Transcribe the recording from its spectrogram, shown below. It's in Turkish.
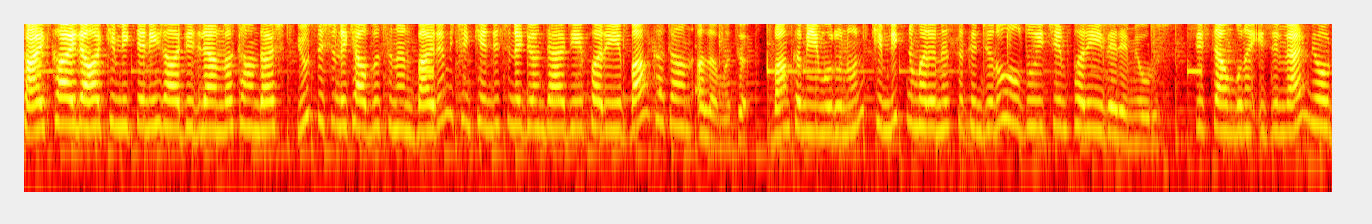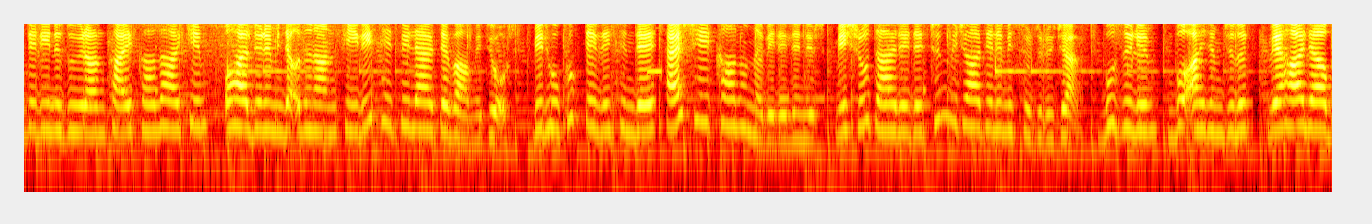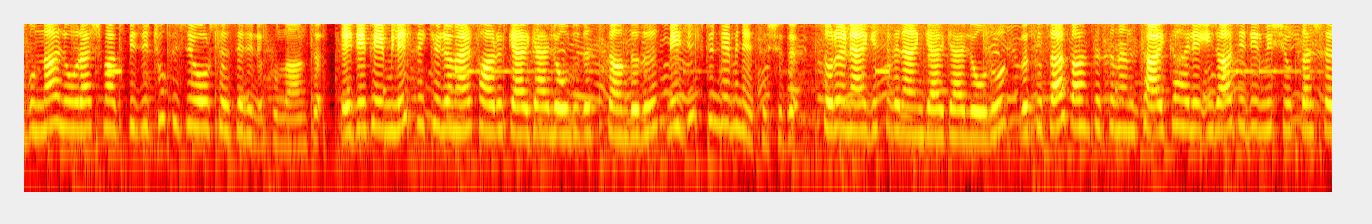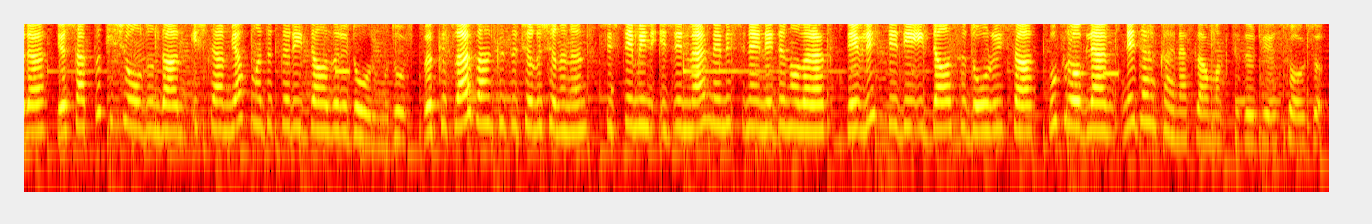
KYK ile hakimlikten ihraç edilen vatandaş, yurt dışındaki ablasının bayram için kendisine gönderdiği parayı bankadan alamadı. Banka memurunun kimlik numaranı sakıncalı olduğu için parayı veremiyoruz. Sistem buna izin vermiyor dediğini duyuran KYK'lı hakim, o hal döneminde alınan fiili tedbirler devam ediyor. Bir hukuk devletinde her şey kanunla belirlenir. Meşru dairede tüm mücadelemi sürdüreceğim. Bu zulüm, bu ayrımcılık ve hala bunlarla uğraşmak bizi çok üzüyor sözlerini kullandı. HDP Milletvekili Ömer Faruk Gergerlioğlu da skandalı meclis gündemine taşıdı. Soru önergesi veren Gergerlioğlu, Vakıflar Bankası'nın KYK ihraç edilmiş yurttaşlara yasaklı kişi olduğundan işlem yapmadıkları iddiaları doğru mudur? Vakıflar Bankası çalışanının sistemin izin vermemesine neden olarak devlet dediği iddiası doğruysa bu problem neden kaynaklanmaktadır diye sordu.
